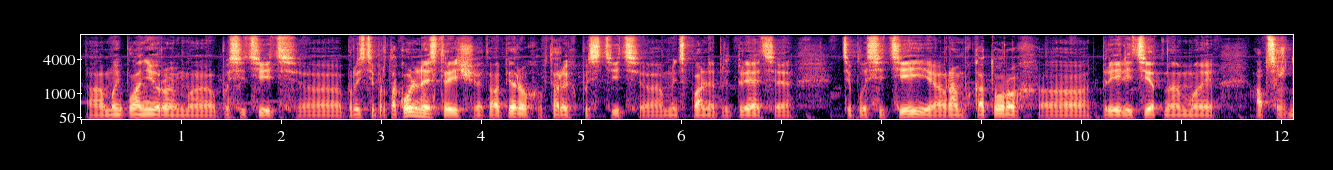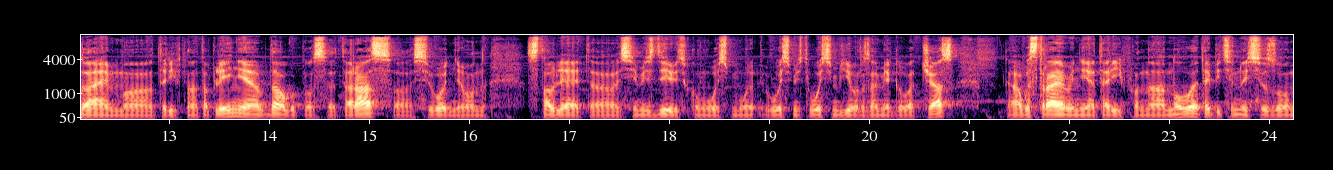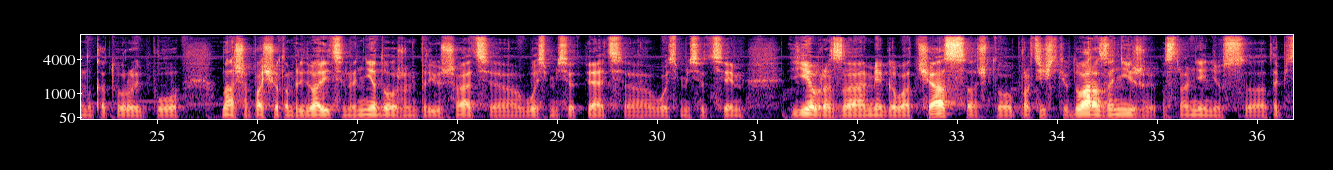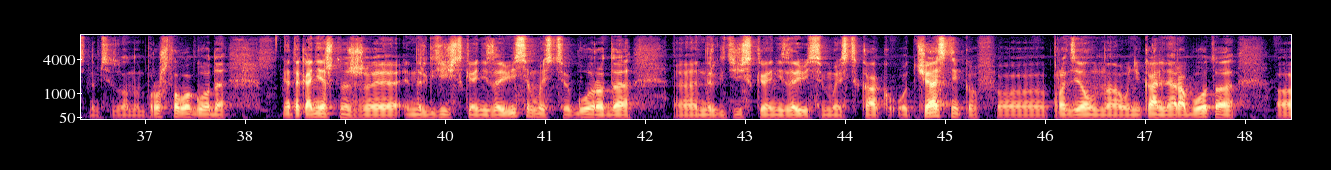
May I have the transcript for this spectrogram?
А, мы планируем э, посетить, э, провести протокольные встречи, это во-первых. Во-вторых, посетить э, муниципальное предприятие теплосетей, в рамках которых приоритетно мы обсуждаем тариф на отопление в Даугавпилсе. Это раз. Сегодня он составляет 79,88 евро за мегаватт-час. Выстраивание тарифа на новый отопительный сезон, который по нашим подсчетам предварительно не должен превышать 85-87 э, евро за мегаватт-час, что практически в два раза ниже по сравнению с отопительным сезоном прошлого года. Это, конечно же, энергетическая независимость города, э, энергетическая независимость как от участников. Э, проделана уникальная работа,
